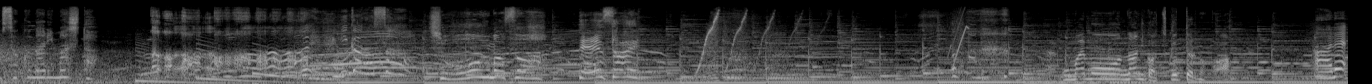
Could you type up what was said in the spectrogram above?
遅くなりました。超うまそう。天才お前も何か作ってるのか？あれ。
